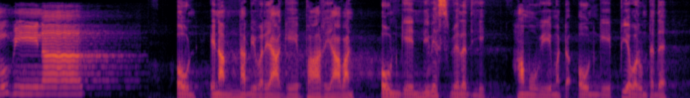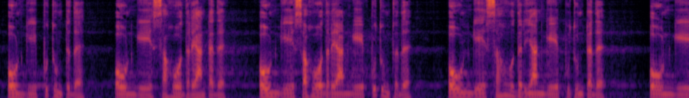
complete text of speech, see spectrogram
مبينا ඔවුන් එනම් නබිවරයාගේ භාර්යාවන් ඔවුන්ගේ නිවෙස් වෙලදී හමුුවීමට ඔවුන්ගේ පියවරුන්ටද ඔවුන්ගේ පුතුන්ටද ඔවුන්ගේ සහෝදරයන්ටද ඔවුන්ගේ සහෝදරයන්ගේ පුතුන්ටද ඔවුන්ගේ සහෝදරයන්ගේ පුතුන්ටද ඔවුන්ගේ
